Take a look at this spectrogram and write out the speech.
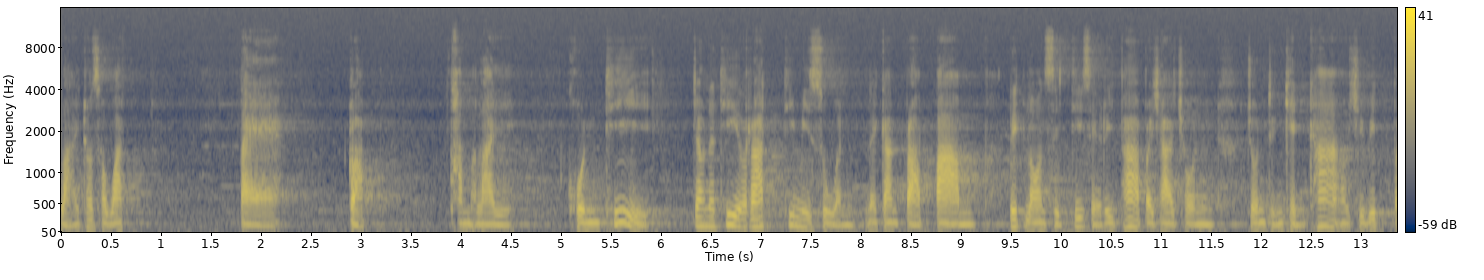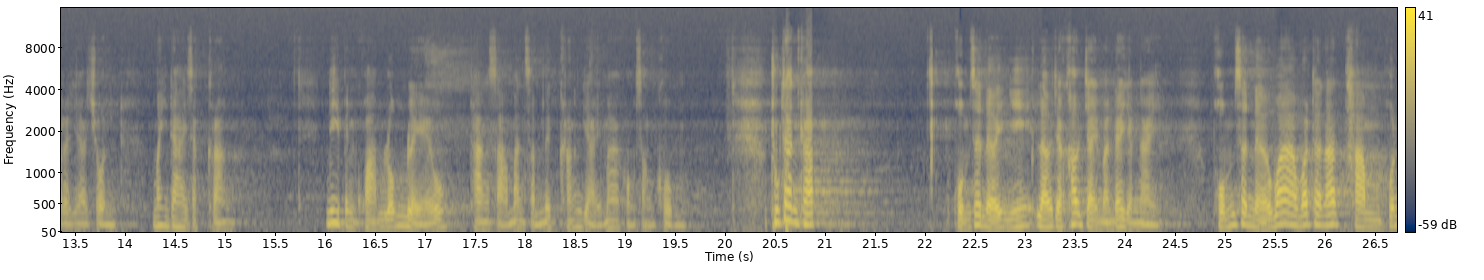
หลายทศวรรษ แต่กลับ ทำอะไร คนที่เจ้าหน้าที่รัฐที่มีส่วนในการปราบปรามริดรอนสิทธิเสรีภาพประชาชน จนถึงเข็นฆ่าเอาชีวิตประชาชนไม่ได้สักครั้ง นี่เป็นความล้มเหลวทางสามัญสำนึกครั้งใหญ่มากของสังคม ทุกท่านครับ ผมเสนออย่างนี้เราจะเข้าใจมันได้ยังไง ผมเสนอว่าวัฒนธรรมพ้น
